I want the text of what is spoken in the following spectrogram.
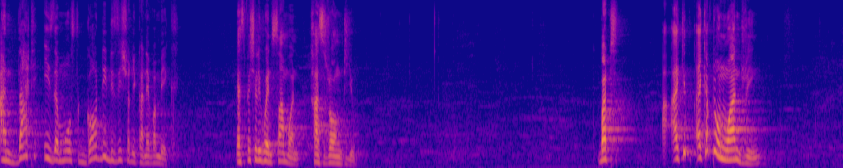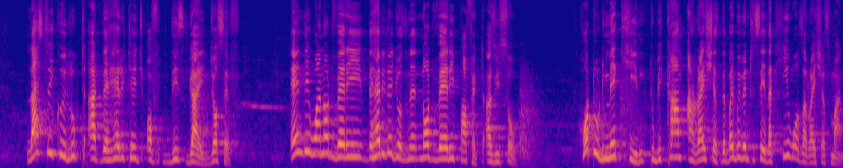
And that is the most godly decision you can ever make, especially when someone has wronged you. But I kept, I kept on wondering. Last week we looked at the heritage of this guy, Joseph. And they were not very, the heritage was not very perfect, as we saw. What would make him to become a righteous? The Bible went to say that he was a righteous man.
